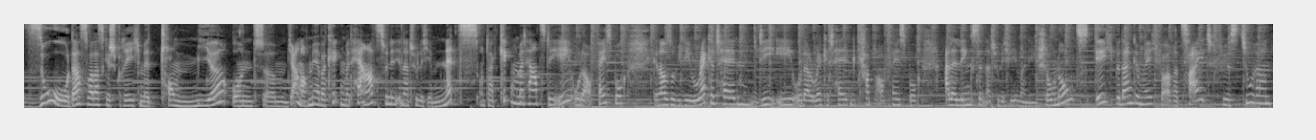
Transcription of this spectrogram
So, das war das Gespräch mit Tom Mir. Und ähm, ja, noch mehr über Kicken mit Herz findet ihr natürlich im Netz unter kickenmitherz.de oder auf Facebook. Genauso wie die Rackethelden.de oder Rackethelden Cup auf Facebook. Alle Links sind natürlich wie immer in den Show Notes. Ich bedanke mich für eure Zeit, fürs Zuhören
